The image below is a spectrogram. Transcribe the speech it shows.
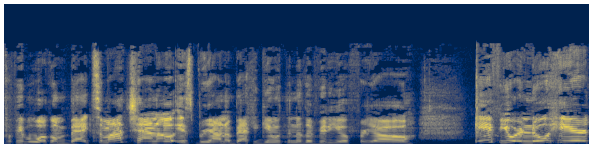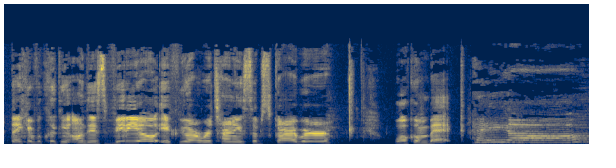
beautiful people welcome back to my channel. It's brianna back again with another video for y'all. If you are new here thank you for clicking on this video. If you are a returning subscriber welcome back. Hey y'all.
